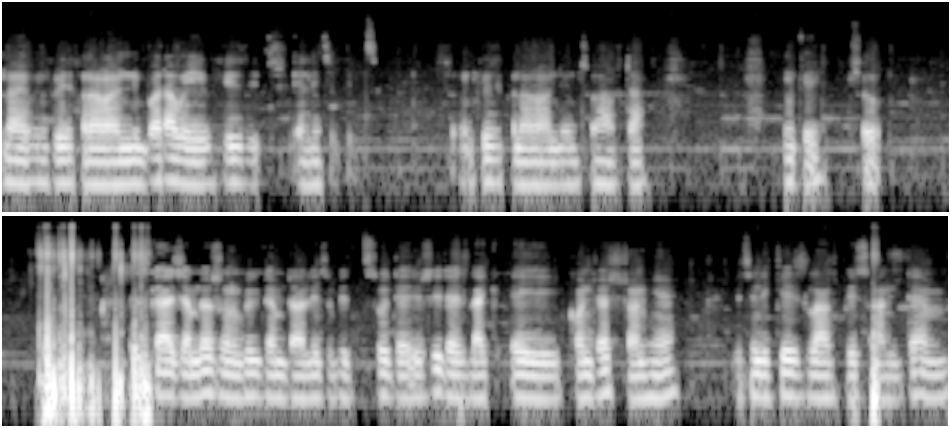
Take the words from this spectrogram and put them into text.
Now increase corner rounding. But that way increase it a little bit. So increase corner rounding to have that. Okay so these guys i'm just going to break them down a little bit. So there you see there's like a congestion here between the case land space and them.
